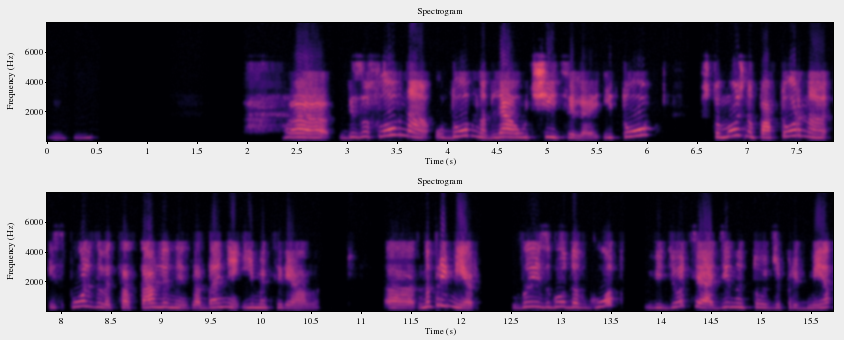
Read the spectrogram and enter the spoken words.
Угу. Безусловно, удобно для учителя и то, что можно повторно использовать составленные задания и материалы. Э, например, вы из года в год ведете один и тот же предмет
